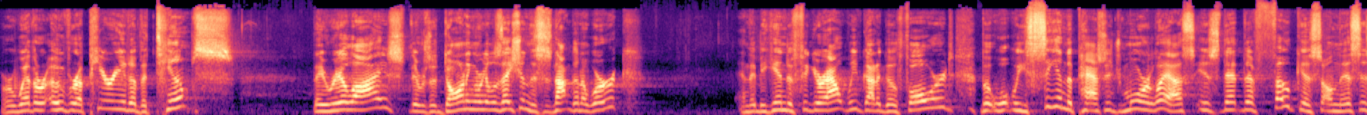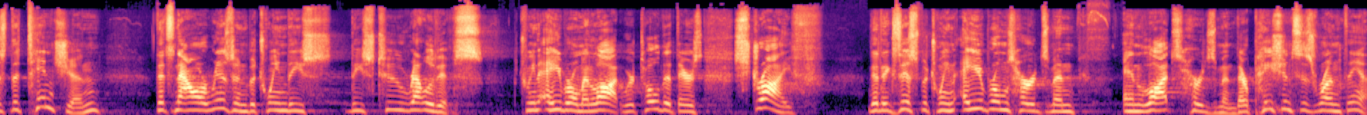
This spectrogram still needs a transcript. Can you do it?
Or whether over a period of attempts, they realized there was a dawning realization this is not going to work. And they begin to figure out we've got to go forward. But what we see in the passage, more or less, is that the focus on this is the tension that's now arisen between these, these two relatives, between Abram and Lot. We're told that there's strife that exists between Abram's herdsmen and Lot's herdsmen. Their patience is run thin.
